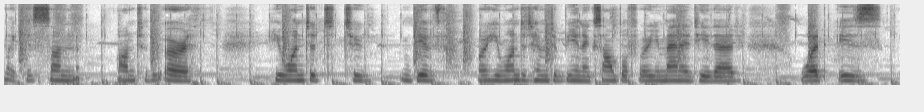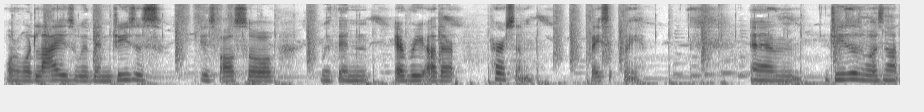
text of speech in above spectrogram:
like his son onto the earth he wanted to give or he wanted him to be an example for humanity that what is or what lies within jesus is also within every other person basically um, jesus was not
